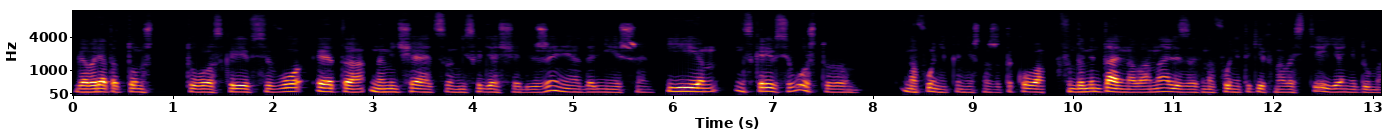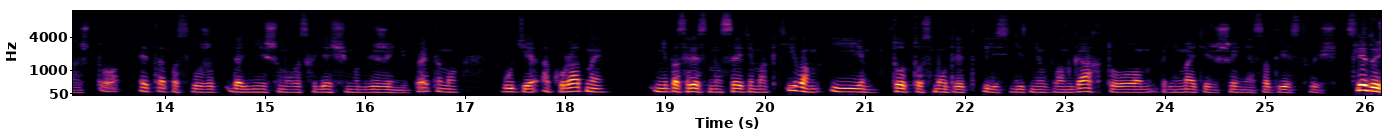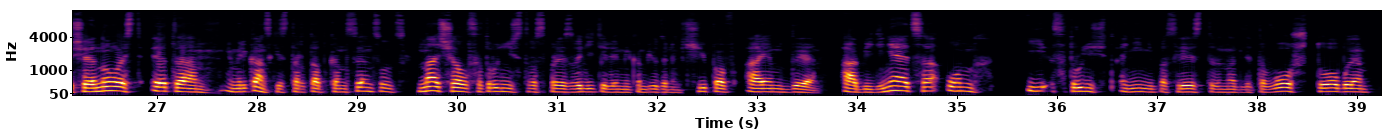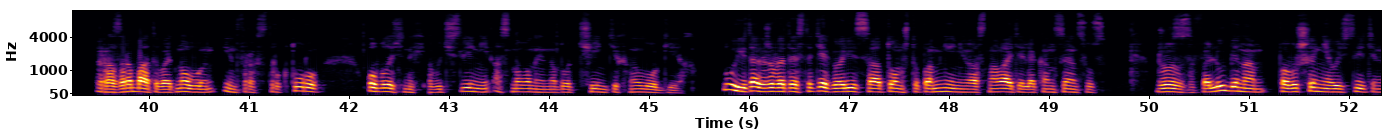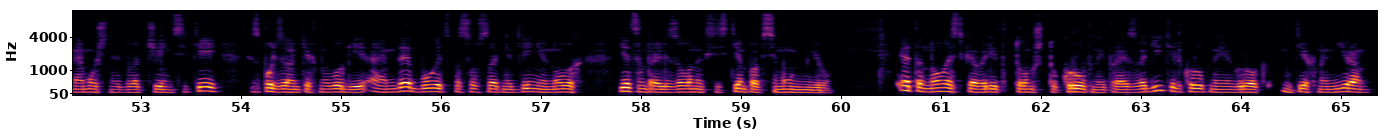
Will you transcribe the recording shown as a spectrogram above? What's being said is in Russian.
говорят о том, что то, скорее всего, это намечается нисходящее движение дальнейшее. И, скорее всего, что на фоне, конечно же, такого фундаментального анализа, на фоне таких новостей, я не думаю, что это послужит дальнейшему восходящему движению. Поэтому будьте аккуратны, непосредственно с этим активом и тот, кто смотрит или сидит в нем в лонгах, то принимайте решения соответствующие. Следующая новость – это американский стартап Consensus начал сотрудничество с производителями компьютерных чипов AMD. Объединяется он и сотрудничают они непосредственно для того, чтобы разрабатывать новую инфраструктуру облачных вычислений, основанные на блокчейн-технологиях. Ну и также в этой статье говорится о том, что по мнению основателя консенсус Джозефа Любина, повышение вычислительной мощности блокчейн-сетей с использованием технологий AMD будет способствовать внедрению новых децентрализованных систем по всему миру. Эта новость говорит о том, что крупный производитель, крупный игрок техномира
